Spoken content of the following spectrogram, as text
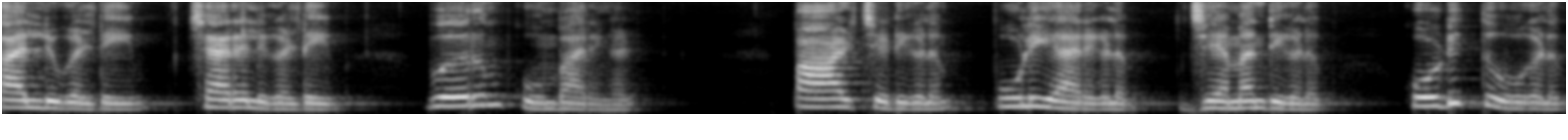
കല്ലുകളുടെയും ചരലുകളുടെയും വെറും കൂമ്പാരങ്ങൾ. പാഴ്ചെടികളും പുളിയാരകളും ജമന്തികളും കൊടിത്തൂവുകളും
